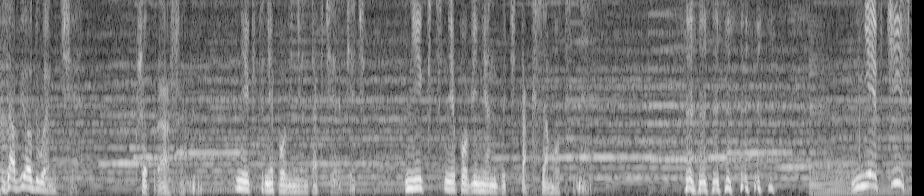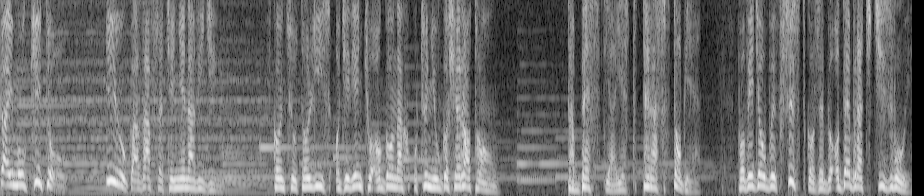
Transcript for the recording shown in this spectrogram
Zawiodłem cię. Przepraszam. Nikt nie powinien tak cierpieć. Nikt nie powinien być tak samotny. Nie wciskaj mu kitu! Iruka zawsze cię nienawidził. W końcu to lis o dziewięciu ogonach uczynił go sierotą. Ta bestia jest teraz w tobie. Powiedziałby wszystko, żeby odebrać ci zwój.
